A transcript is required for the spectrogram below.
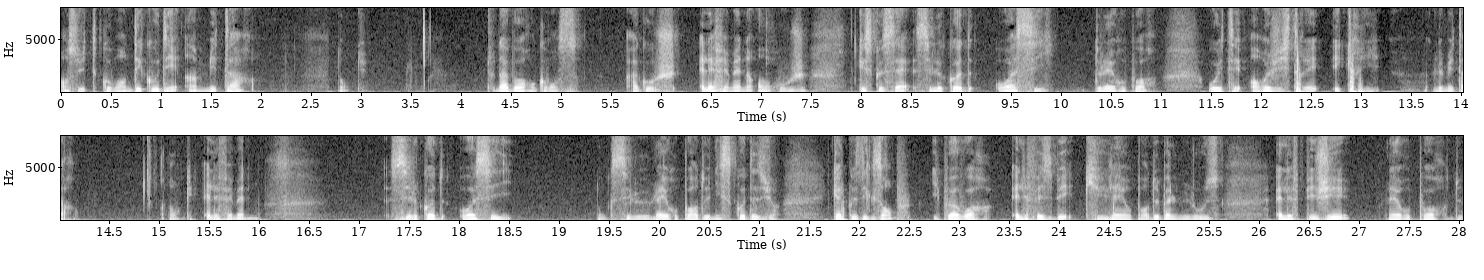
Ensuite, comment décoder un métar Donc, tout d'abord, on commence à gauche, LFMN en rouge. Qu'est-ce que c'est? C'est le code OACI de l'aéroport où a été enregistré, écrit le métar. Donc, LFMN, c'est le code OACI, donc c'est l'aéroport de Nice Côte d'Azur. Quelques exemples, il peut avoir LFSB, qui est l'aéroport de Balmulhouse, LFPG, l'aéroport de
